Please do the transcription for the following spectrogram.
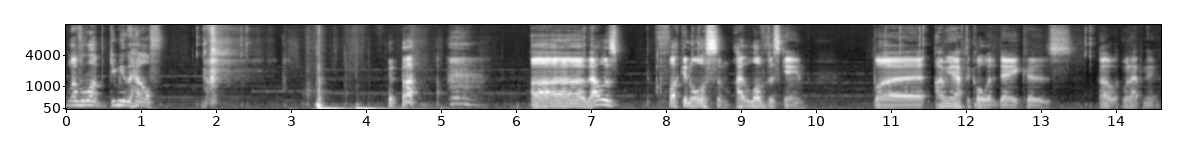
Level up, give me the health. uh, that was fucking awesome. I love this game. But I'm gonna have to call it a day, because... Oh, what happened here?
